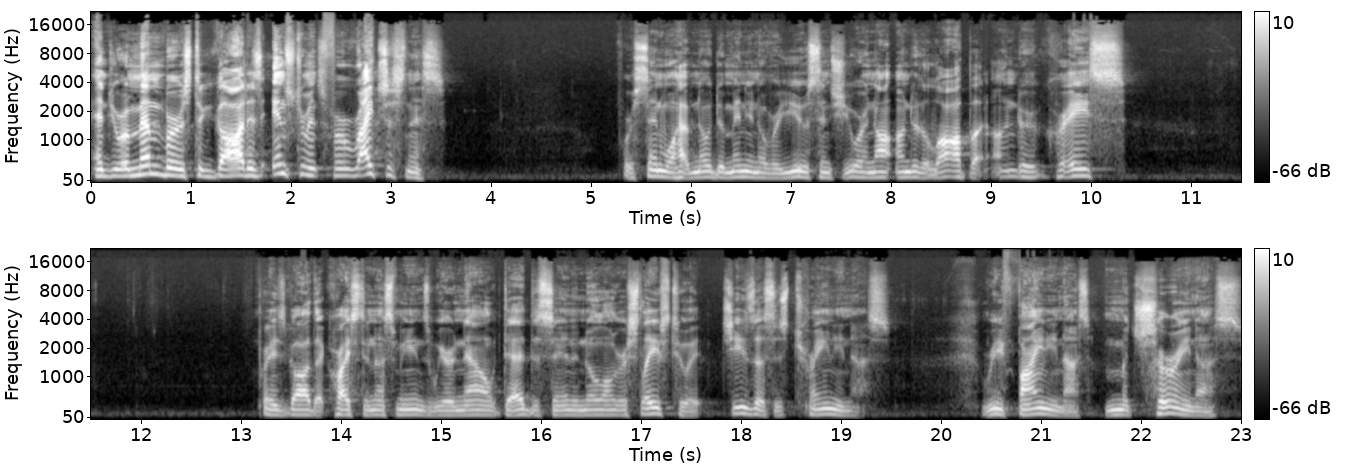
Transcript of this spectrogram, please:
and your members to God as instruments for righteousness. For sin will have no dominion over you, since you are not under the law, but under grace. Praise God that Christ in us means we are now dead to sin and no longer slaves to it. Jesus is training us, refining us, maturing us.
